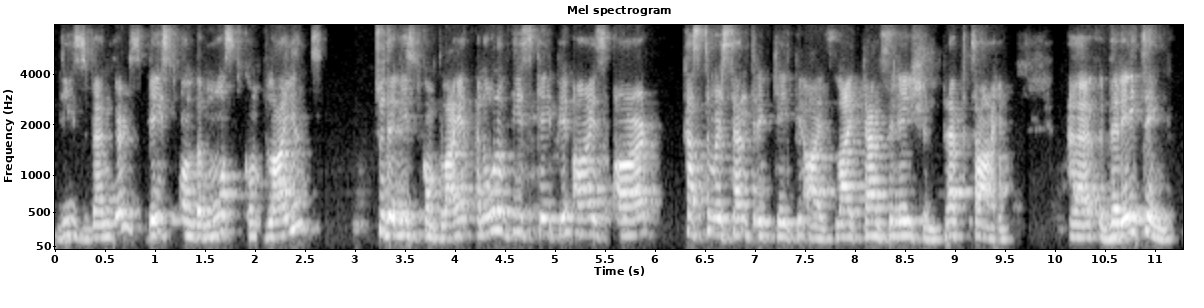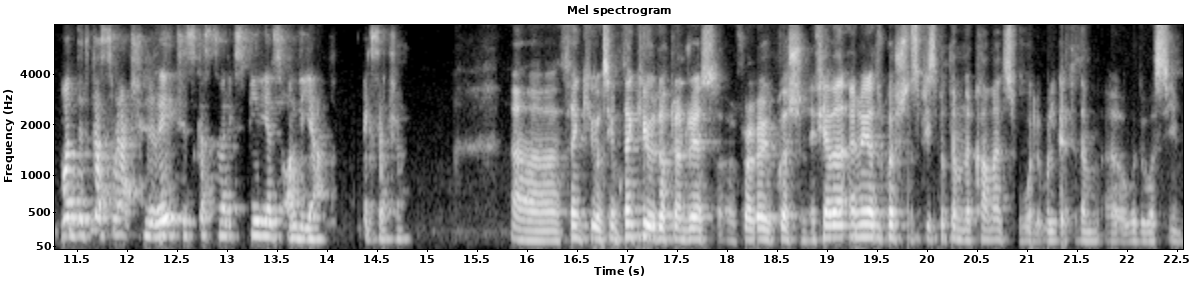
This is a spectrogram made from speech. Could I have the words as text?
these vendors based on the most compliant to the least compliant. And all of these KPIs are customer-centric KPIs like cancellation, prep time, uh, the rating, what did customer actually rate his customer experience on the app, etc. Uh, thank you, Wasim. Thank you, Dr. Andreas, for a very good question. If you have any other questions, please put them in the comments. We'll, we'll get to them uh, with Wasim.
